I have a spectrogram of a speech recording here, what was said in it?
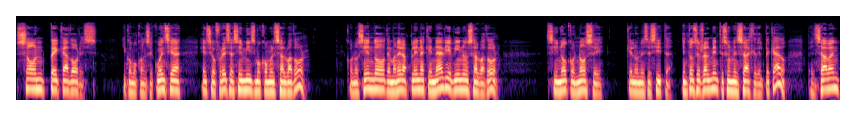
son pecadores. Y como consecuencia, Él se ofrece a sí mismo como el Salvador, conociendo de manera plena que nadie viene un Salvador si no conoce que lo necesita. Y entonces realmente es un mensaje del pecado. Pensaban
